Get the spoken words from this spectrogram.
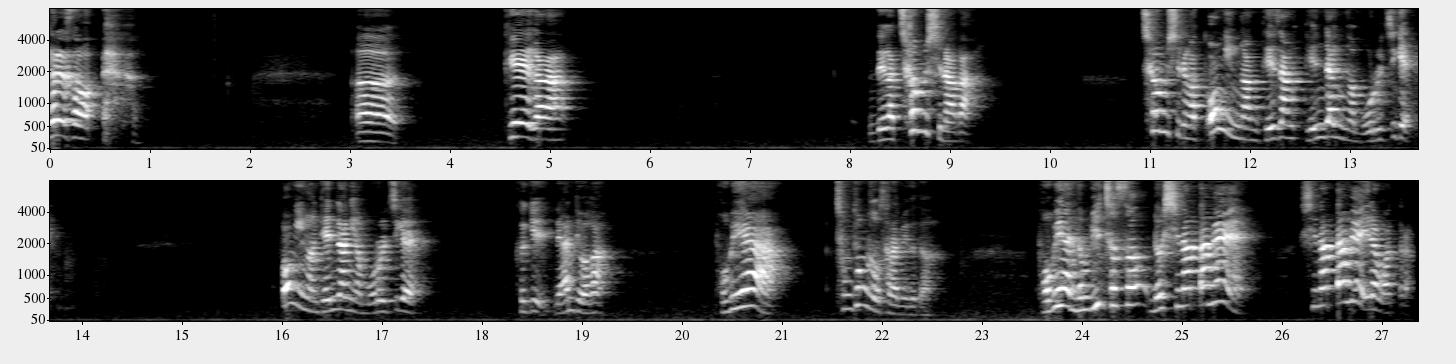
그래서 어, 걔가 내가 처음 신화가 처음 신화가 똥인강 대장 된장인가 모를 지게 똥인강 된장인가 모를 지게 그게 내한테 와가 보배야 청청도 사람이거든 보배야 너 미쳤어? 너 신났다며? 신났다며? 이라고 왔더라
